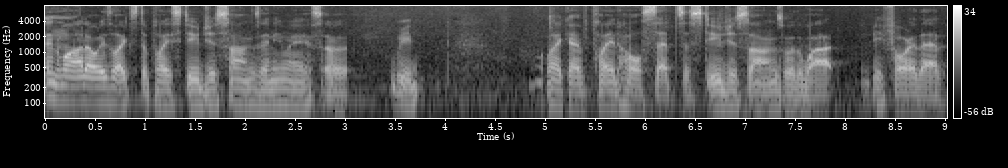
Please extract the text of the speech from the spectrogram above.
and Watt always likes to play Stooges songs anyway, so we, like, I've played whole sets of Stooges songs with Watt before that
